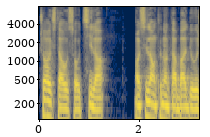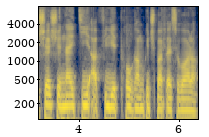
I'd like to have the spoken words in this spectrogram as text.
tu vas juste à ressortir là. Ensuite, là, dans ta barre de recherche Nike Affiliate Programme que tu peux apercevoir là.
